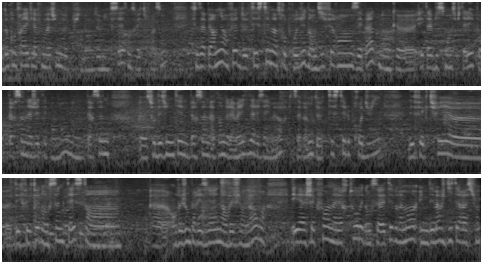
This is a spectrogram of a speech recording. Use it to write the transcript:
Et donc on travaille avec la fondation depuis donc, 2016, donc ça fait trois ans, qui nous a permis en fait de tester notre produit dans différents EHPAD, donc euh, établissements hospitaliers pour personnes âgées dépendantes, donc personnes euh, sur des unités de personnes atteintes de la maladie d'Alzheimer, qui nous a permis de tester le produit, d'effectuer euh, donc cinq tests en euh, en région parisienne, en région nord, et à chaque fois un aller-retour. Et donc ça a été vraiment une démarche d'itération,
